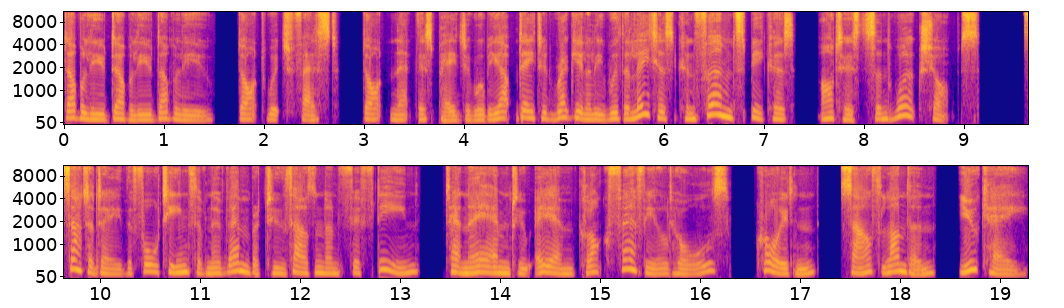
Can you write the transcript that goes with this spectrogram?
www.witchfest.net This page will be updated regularly with the latest confirmed speakers, artists and workshops. Saturday the 14th of November 2015, 10 a.m. to a.m. Clock Fairfield Halls, Croydon, South London, UK.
